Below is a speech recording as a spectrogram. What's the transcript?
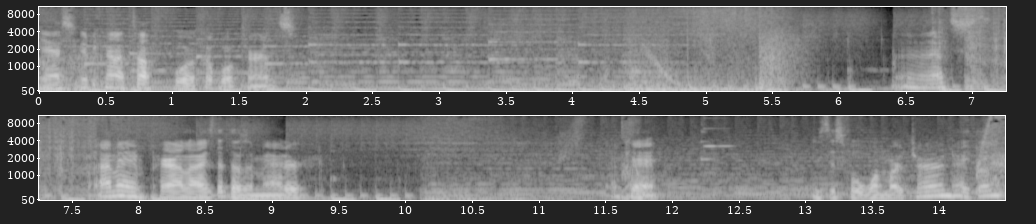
Yeah, it's gonna be kind of tough for a couple of turns. Uh, that's. I'm paralyzed. That doesn't matter. Okay. Is this for one more turn, I think?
